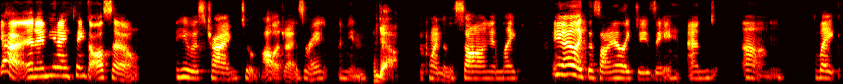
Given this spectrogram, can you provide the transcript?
Yeah, and I mean, I think also he was trying to apologize, right? I mean, Yeah. the point of the song and like you know, I like the song. I like Jay-Z and um like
